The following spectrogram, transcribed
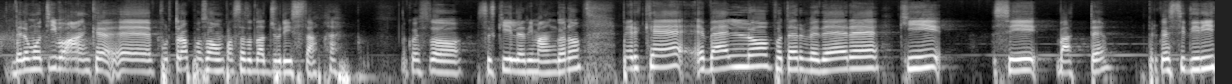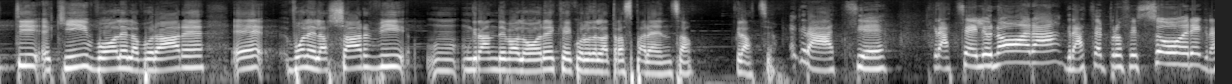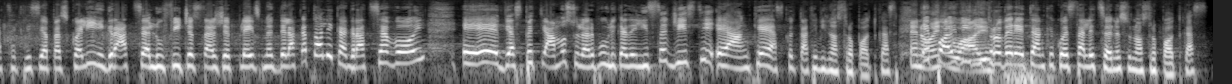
ve lo motivo anche, eh, purtroppo sono passato da giurista. Questo, queste skill rimangono. Perché è bello poter vedere chi si batte per questi diritti e chi vuole lavorare e vuole lasciarvi un, un grande valore che è quello della trasparenza. Grazie. e grazie. Grazie a Eleonora, grazie al professore, grazie a Cristina Pasqualini, grazie all'ufficio Stage Placement della Cattolica, grazie a voi e vi aspettiamo sulla Repubblica degli Stagisti e anche ascoltatevi il nostro podcast. E noi poi vi ritroverete anche questa lezione sul nostro podcast.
